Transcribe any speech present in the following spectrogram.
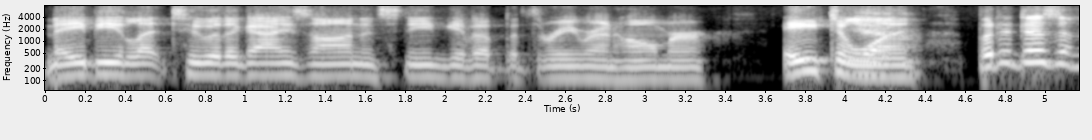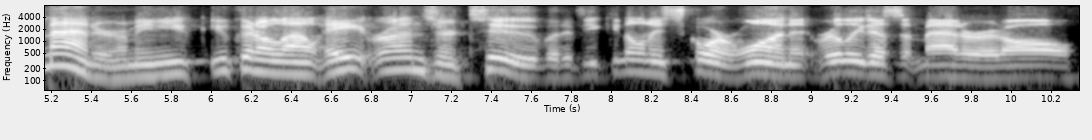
maybe let two of the guys on and Sneed give up a three run homer. Eight to Yeah. one. But it doesn't matter. I mean, you, you can allow eight runs or two, but if you can only score one, it really doesn't matter at all.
